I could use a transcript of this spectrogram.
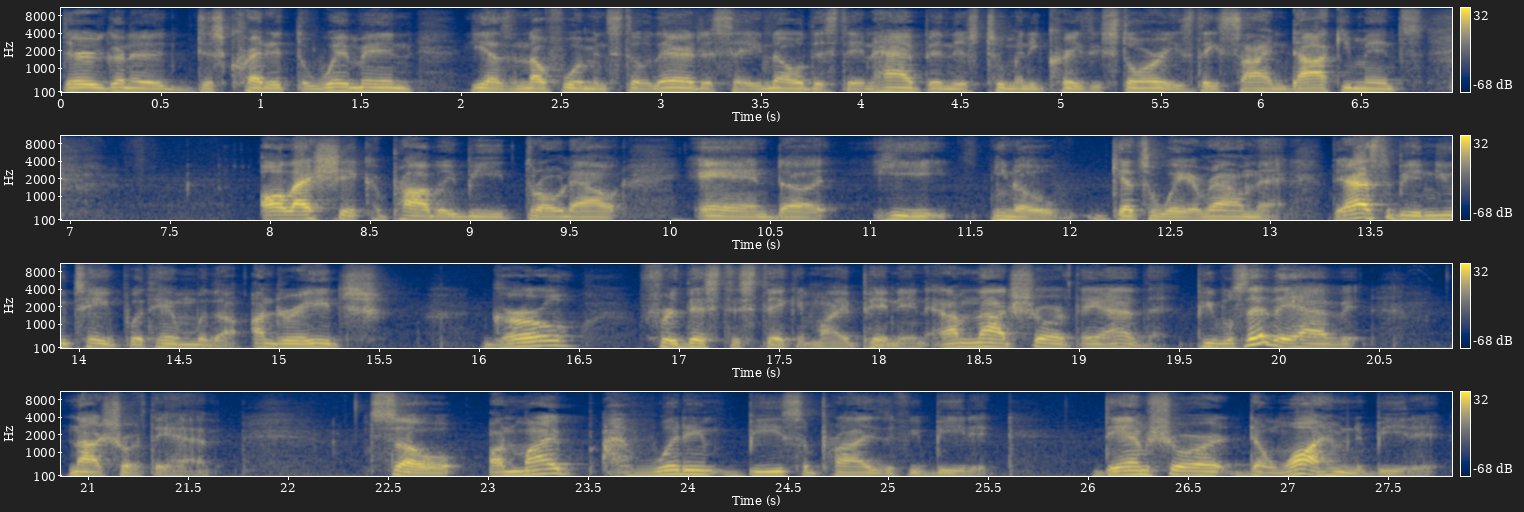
They're gonna discredit the women. He has enough women still there to say no, this didn't happen. There's too many crazy stories. They signed documents. All that shit could probably be thrown out, and uh, he you know gets away around that. There has to be a new tape with him with an underage girl for this to stick, in my opinion. And I'm not sure if they have that. People say they have it. Not sure if they have it. So on my, I wouldn't be surprised if he beat it. Damn sure don't want him to beat it,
